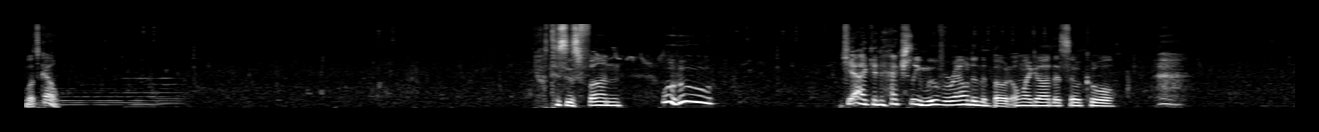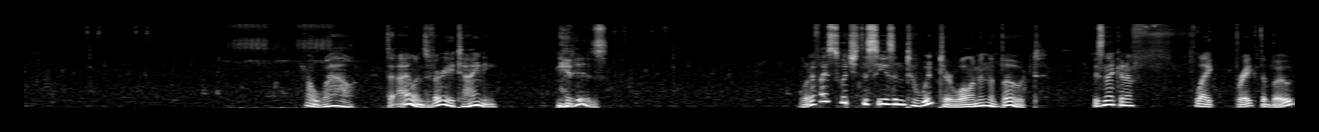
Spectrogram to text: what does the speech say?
Let's go. This is fun. Woohoo! Yeah, I can actually move around in the boat. Oh my god, that's so cool. Oh wow, that island's very tiny. It is. What if I switch the season to winter while I'm in the boat? Isn't that gonna, like, break the boat?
